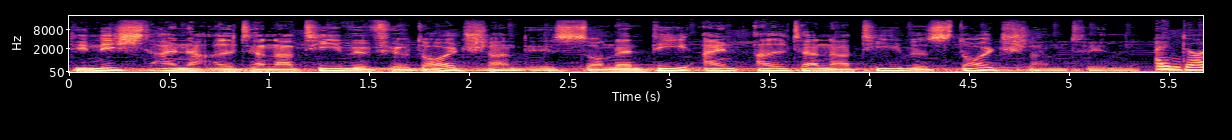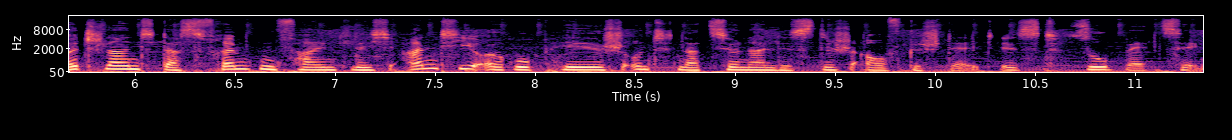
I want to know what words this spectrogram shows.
die nicht eine Alternative für Deutschland ist, sondern die ein alternatives Deutschland will. Ein Deutschland, das fremdenfeindlich, antieuropäisch und nationalistisch aufgestellt ist, so Betzing.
